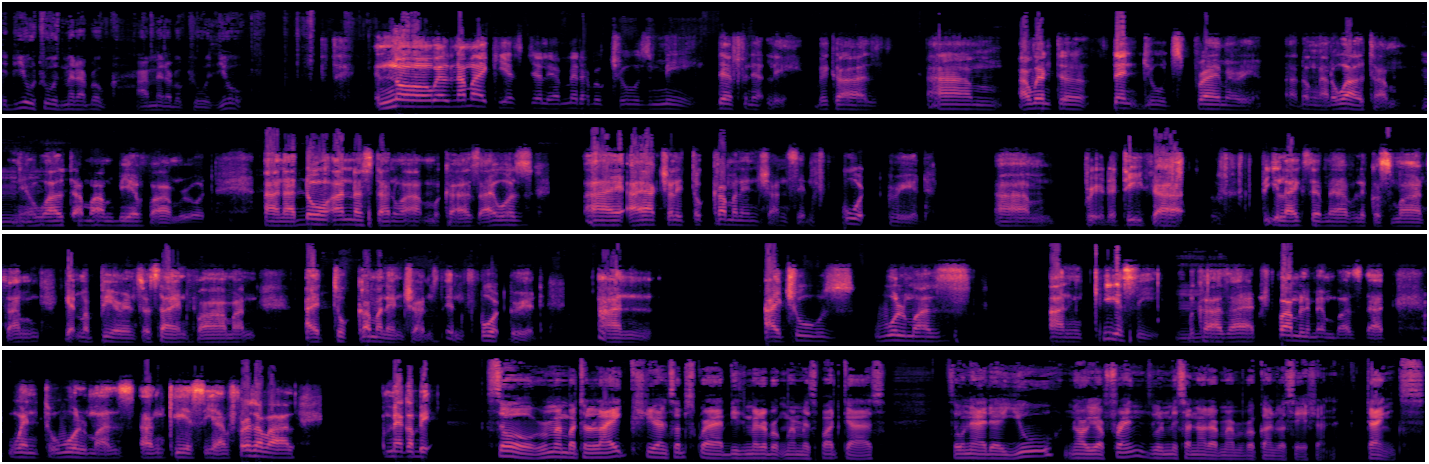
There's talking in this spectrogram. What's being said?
Did you choose Meadowbrook or Meadowbrook choose you? No, well, in my case, Jelly, Meadowbrook chose me, definitely, because um, I went to St. Jude's Primary uh, down at Waltham, mm-hmm. near Waltham and Bay Farm Road. And I don't understand what happened because I was, I, I actually took common entrance in fourth grade. Um, the teacher feel like say I have little smarts. I'm getting my parents to sign farm and I took common entrance in fourth grade. And I chose Wolmer's and KC mm-hmm. because I had family members that went to Wolmer's and KC. And first of all, mega big. So remember to like, share, and subscribe these Meadowbrook Memories podcasts so neither you nor your friends will miss another memorable conversation. Thanks.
